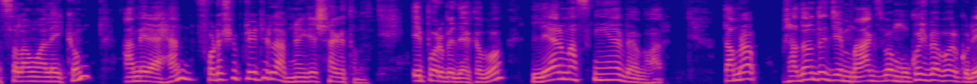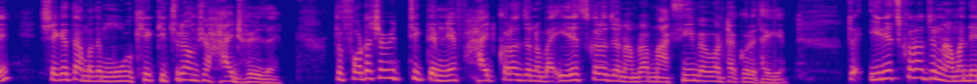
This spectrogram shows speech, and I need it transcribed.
আসসালামু আলাইকুম, আমি রায়হান ফটোশপ টিউটোরিয়াল আপনাকে স্বাগতম। এই পর্বে দেখাবো লেয়ার মাস্কিং এর ব্যবহার। তো আমরা সাধারণত যে মাস্ক বা মুখোশ ব্যবহার করি, সেক্ষেত্রে আমাদের মুখে কিছুটা অংশ হাইড হয়ে যায়। তো ফটোশপে ঠিক তেমনি হাইড করার জন্য বা ইরেজ করার জন্য আমরা মাস্কিং এর ব্যবহারটা করে থাকি। তো ইরেজ করার জন্য আমাদের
